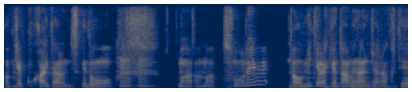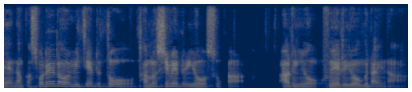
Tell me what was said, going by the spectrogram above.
が結構書いてあるんですけど、うんまあまあ、それらを見てなきゃダメなんじゃなくて、なんかそれらを見てると楽しめる要素があるよ、増えるよぐらいな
